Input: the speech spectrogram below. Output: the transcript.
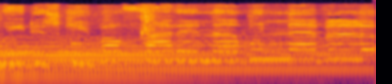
We just keep on fighting and we never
